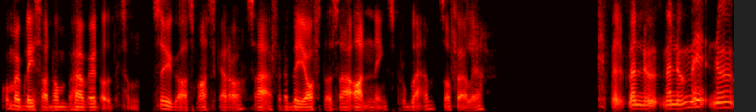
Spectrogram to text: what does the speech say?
kommer bli så att de behöver då liksom syrgasmasker och så här. För det blir ju ofta så här andningsproblem som följer. Men, men, nu, men nu, nu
